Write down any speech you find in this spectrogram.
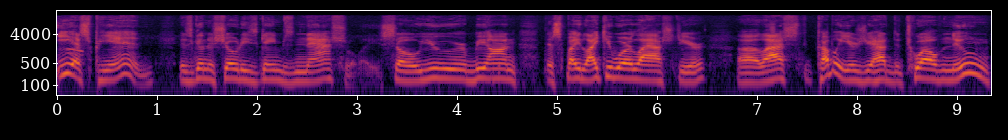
ESPN is going to show these games nationally. So you be on display like you were last year. Uh, last couple of years, you had the 12 noon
